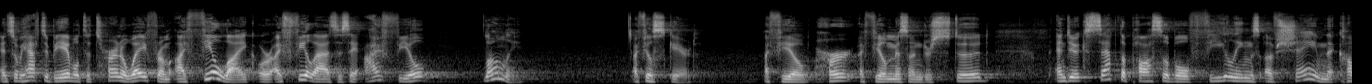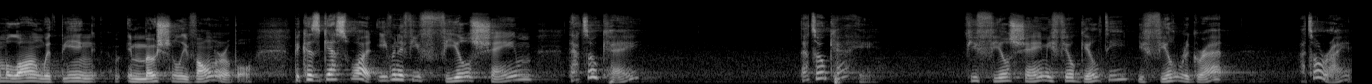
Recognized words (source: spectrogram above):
And so we have to be able to turn away from I feel like or I feel as to say I feel lonely. I feel scared. I feel hurt. I feel misunderstood and to accept the possible feelings of shame that come along with being emotionally vulnerable. Because guess what? Even if you feel shame, that's okay. That's okay. If you feel shame, you feel guilty, you feel regret, that's all right.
